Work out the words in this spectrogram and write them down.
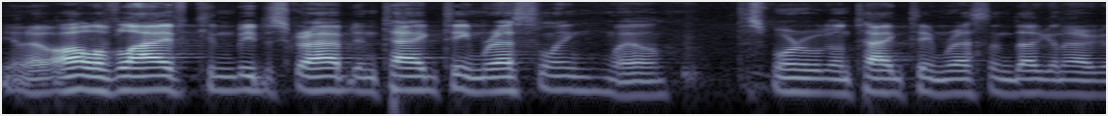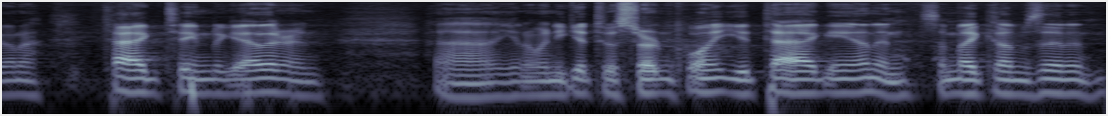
you know, all of life can be described in tag team wrestling. Well, this morning we're going to tag team wrestling. Doug and I are going to tag team together. And, uh, you know, when you get to a certain point, you tag in and somebody comes in and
